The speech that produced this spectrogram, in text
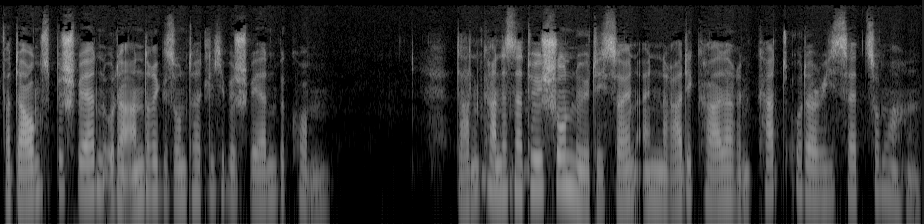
Verdauungsbeschwerden oder andere gesundheitliche Beschwerden bekommen. Dann kann es natürlich schon nötig sein, einen radikaleren Cut oder Reset zu machen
